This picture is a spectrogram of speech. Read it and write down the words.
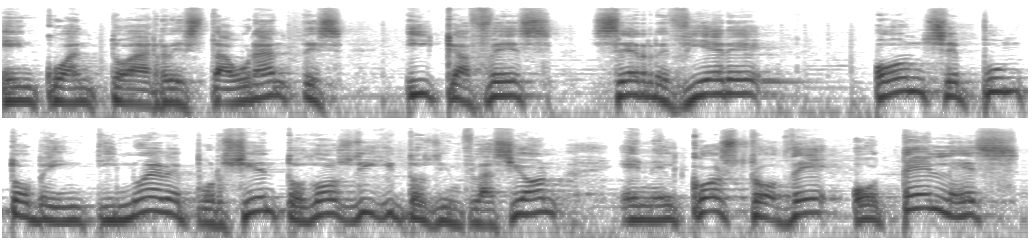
en cuanto a restaurantes y cafés se refiere 11.29%, dos dígitos de inflación en el costo de hoteles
